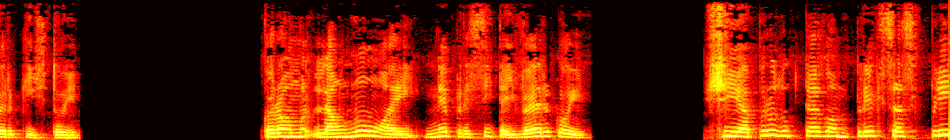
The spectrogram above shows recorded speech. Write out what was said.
verkistoi. Crom la unuaj nepresitaj si ŝia productado amplexas pli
